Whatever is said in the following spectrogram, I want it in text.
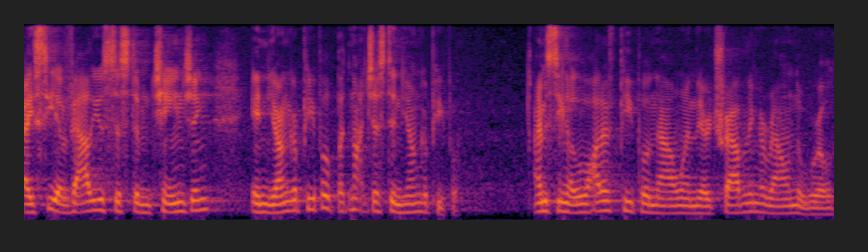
I see a value system changing in younger people, but not just in younger people. I'm seeing a lot of people now when they're traveling around the world.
